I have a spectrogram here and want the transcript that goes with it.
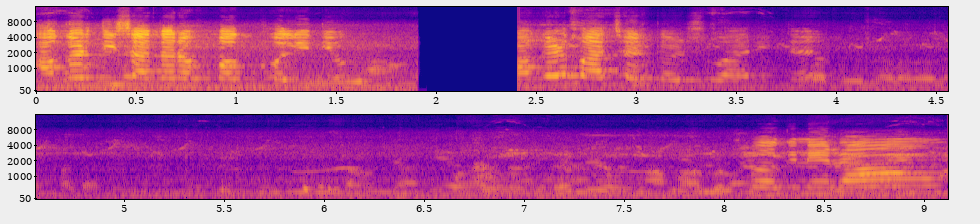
આગળ દિશા તરફ પગ ખોલી દો આગળ પાછળ કરશું આ રીતે. પગને રાઉન્ડ.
